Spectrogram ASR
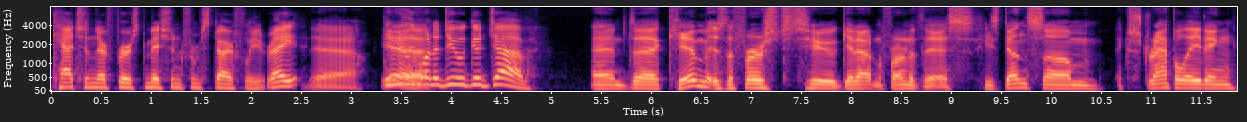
catching their first mission from Starfleet, right? Yeah. They yeah. really want to do a good job. And uh, Kim is the first to get out in front of this. He's done some extrapolating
